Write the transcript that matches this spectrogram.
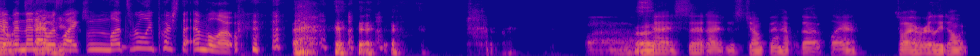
five, and then I 10 was like, "Mm, let's really push the envelope. Wow. Uh, I said, I just jump in it without a plan. So I really don't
